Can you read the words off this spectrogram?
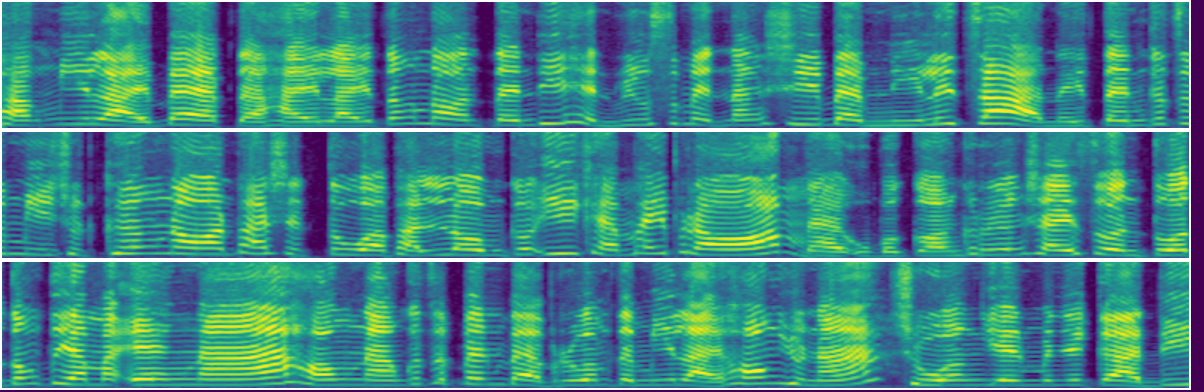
พักมีหลายแบบแต่ไฮไลท์ต้องนอนเต็นท์ที่เห็นวิวเสม็ดนางชีแบบนี้เลยจ้าในเต็นท์ก็จะมีชุดเครื่องนอนผ้าเช็ดตัวพัดลมเก้าอี้แคมป์ให้พร้อม แต่อุปกรณ์เครื่องใช้ส่วนตัวต้องเตรียมมาเองนะ ห้องน้ำก็จะเป็นแบบรวมแต่มีหลายห้องอยู่นะ ช่วงเย็นบรรยากาศดี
